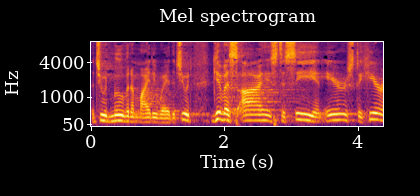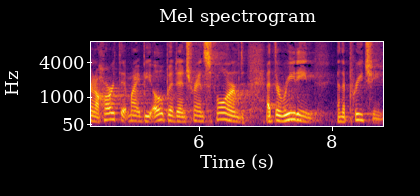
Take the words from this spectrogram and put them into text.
that you would move in a mighty way, that you would give us eyes to see and ears to hear and a heart that might be opened and transformed at the reading and the preaching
